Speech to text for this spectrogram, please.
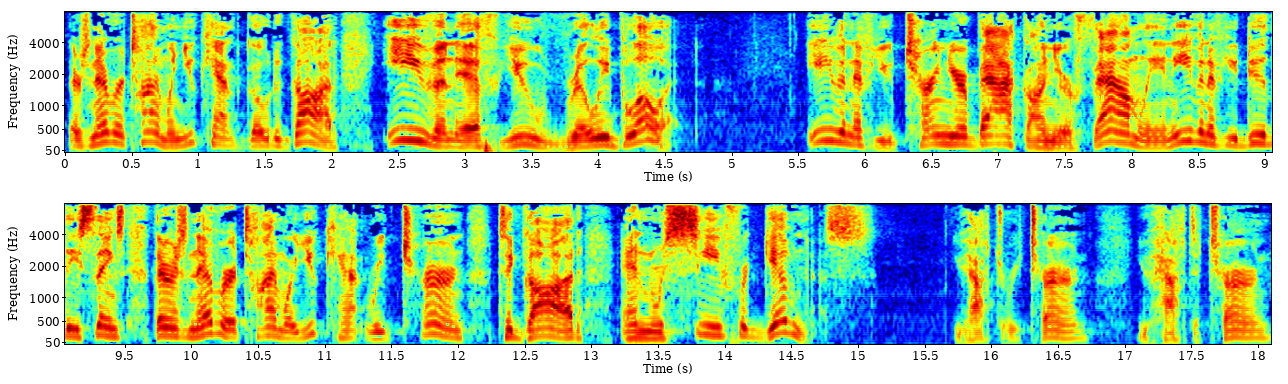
There's never a time when you can't go to God, even if you really blow it. Even if you turn your back on your family, and even if you do these things, there's never a time where you can't return to God and receive forgiveness. You have to return. You have to turn.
